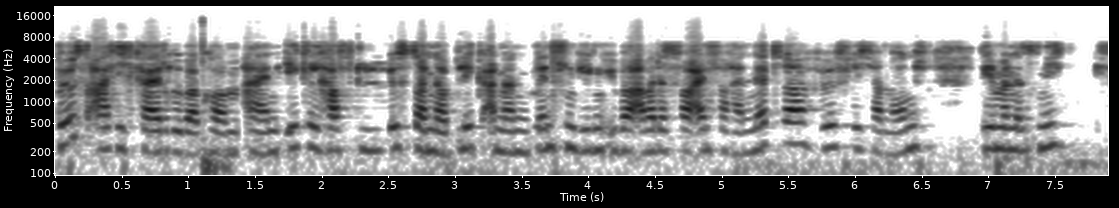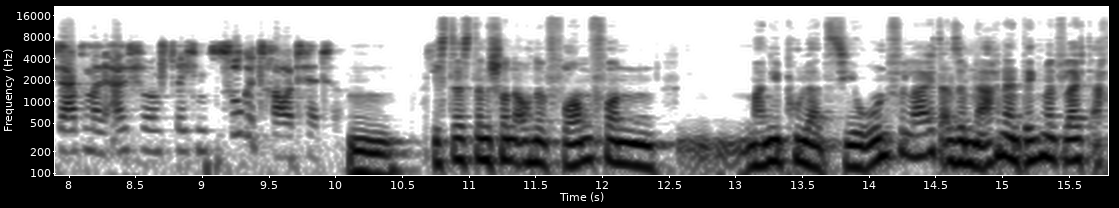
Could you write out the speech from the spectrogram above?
Bösartigkeit rüberkommen. Ein ekelhaft lüsterner Blick anderen Menschen gegenüber. Aber das war einfach ein netter, höflicher Mensch, dem man es nicht, ich sage mal in Anführungsstrichen, zugetraut hätte. Hm. Ist das dann schon auch eine Form von Manipulation vielleicht? Also im Nachhinein denkt man vielleicht, ach,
